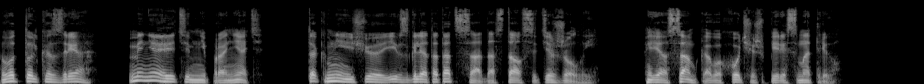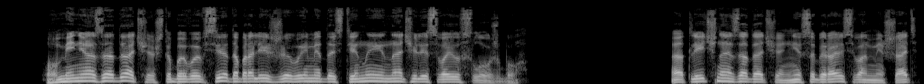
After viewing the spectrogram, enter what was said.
«Вот только зря. Меня этим не пронять. Так мне еще и взгляд от отца достался тяжелый. Я сам кого хочешь пересмотрю». «У меня задача, чтобы вы все добрались живыми до стены и начали свою службу». «Отличная задача, не собираюсь вам мешать».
